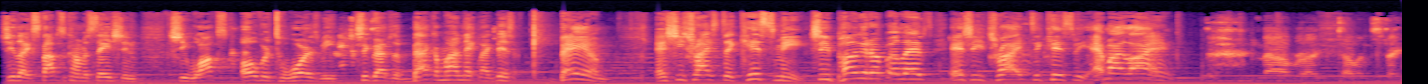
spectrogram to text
She like stops the conversation. She walks over towards me. She grabs the back of my neck like this. Bam! And she tries to kiss me. She pungered up her lips and she tried to kiss me. Am I lying? Nah, bro, you telling straight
